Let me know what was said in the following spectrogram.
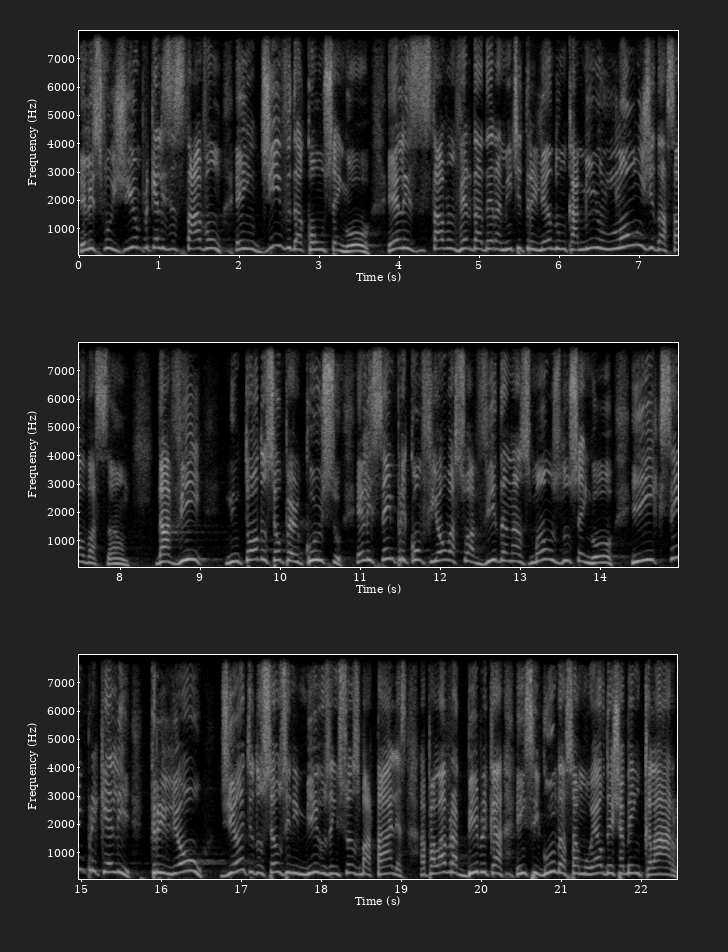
eles fugiam porque eles estavam em dívida com o Senhor, eles estavam verdadeiramente trilhando um caminho longe da salvação. Da Davi, em todo o seu percurso, ele sempre confiou a sua vida nas mãos do Senhor, e sempre que ele trilhou diante dos seus inimigos em suas batalhas. A palavra bíblica em 2 Samuel deixa bem claro:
